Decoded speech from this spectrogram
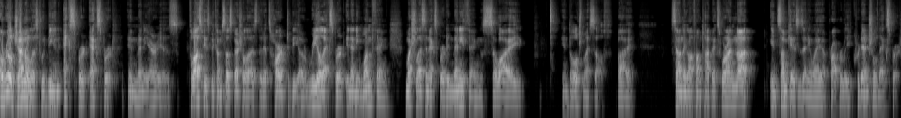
a real generalist would be an expert expert in many areas. Philosophy has become so specialized that it's hard to be a real expert in any one thing, much less an expert in many things. So I indulge myself by sounding off on topics where I'm not, in some cases anyway, a properly credentialed expert.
